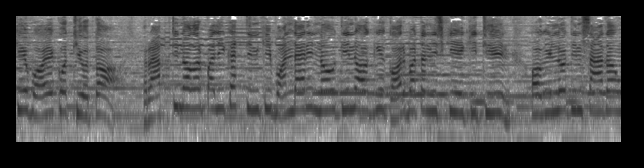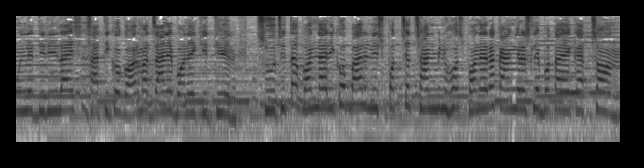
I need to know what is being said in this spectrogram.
के भएको थियो त? राप्ती नगरपालिका तिनकी भण्डारी नौ दिन अघि घरबाट निस्किएकी थिइन्। अघिल्लो दिन साँझ उनले दिदीलाई साथीको घरमा जाने भनेकी थिइन्। सुचिता भण्डारीको बारे निष्पक्ष छानबिन होस् भनेर काङ्ग्रेसले बताएका छन्।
